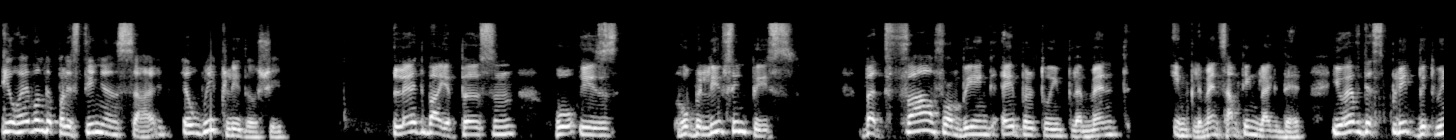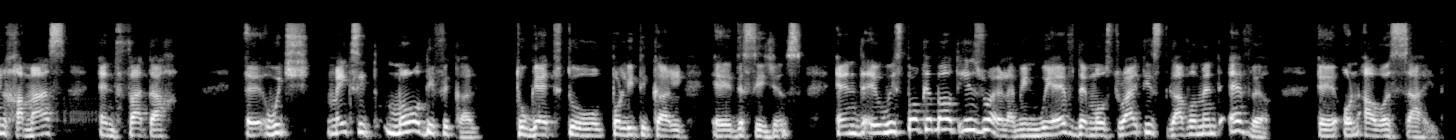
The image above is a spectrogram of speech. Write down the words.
You have on the Palestinian side a weak leadership, led by a person who is who believes in peace, but far from being able to implement implement something like that, you have the split between Hamas and Fatah, uh, which makes it more difficult to get to political uh, decisions. And uh, we spoke about Israel. I mean, we have the most rightist government ever uh, on our side.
